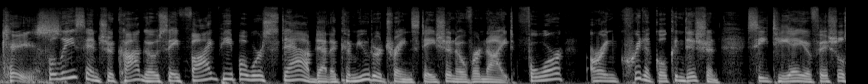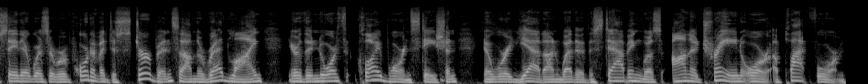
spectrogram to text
case. Police in Chicago say five people were stabbed at a commuter train station overnight. Four are in critical condition. CTA officials say there was a report of a disturbance on the Red Line near the North Clybourn station. No word yet on whether the stabbing was on a train or a platform.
